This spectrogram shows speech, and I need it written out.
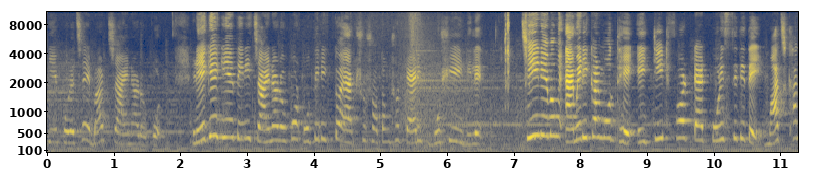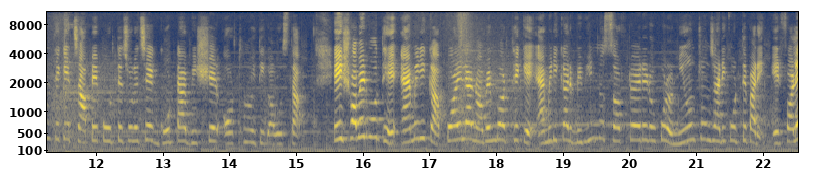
গিয়ে পড়েছে এবার চায়নার ওপর। রেগে গিয়ে তিনি চায়নার ওপর অতিরিক্ত একশো শতাংশ ট্যারিফ বসিয়েই দিলেন। চীন এবং আমেরিকার মধ্যে এই টিট ফর ট্যাট পরিস্থিতিতে মাঝখান থেকে চাপে পড়তে চলেছে গোটা বিশ্বের অর্থনৈতিক অবস্থা। এই সবের মধ্যে আমেরিকা পয়লা নভেম্বর থেকে আমেরিকার বিভিন্ন সফটওয়্যারের ওপরও নিয়ন্ত্রণ জারি করতে পারে। এর ফলে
